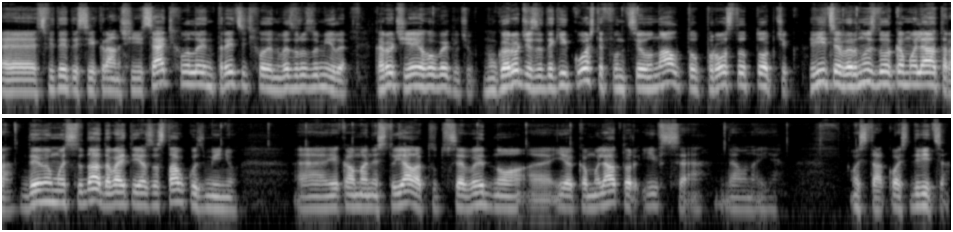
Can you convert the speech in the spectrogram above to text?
е, світитися екран? 60 хвилин, 30 хвилин, ви зрозуміли. Коротше, я його виключив. Ну, коротше, за такі кошти функціонал то просто топчик. Дивіться, вернусь до акумулятора. Дивимось сюди. Давайте я заставку зміню, е, яка в мене стояла. Тут все видно, е, і акумулятор, і все. Де вона є? Ось так. Ось, дивіться.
